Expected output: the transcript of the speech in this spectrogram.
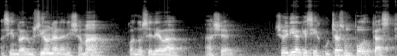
haciendo alusión a la Neyamá cuando se eleva a Hashem. Yo diría que si escuchás un podcast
